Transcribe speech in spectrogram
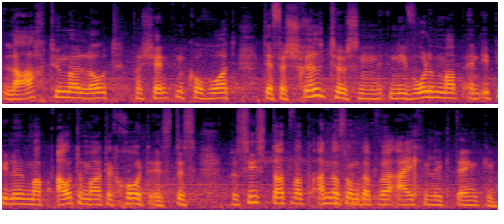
laag tumorload patiëntencohort de verschil tussen nivolumab en ipilimumab automatisch groot is. Dus precies dat wat andersom dat we eigenlijk denken.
